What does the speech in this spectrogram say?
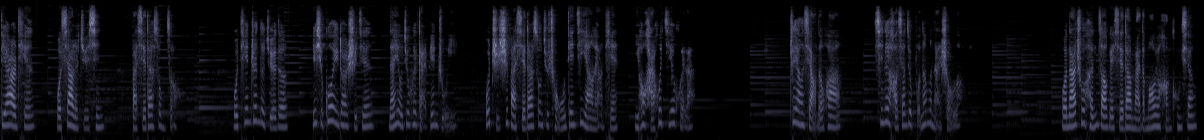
第二天，我下了决心，把鞋带送走。我天真的觉得，也许过一段时间，男友就会改变主意。我只是把鞋带送去宠物店寄养两天，以后还会接回来。这样想的话，心里好像就不那么难受了。我拿出很早给鞋带买的猫用航空箱，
